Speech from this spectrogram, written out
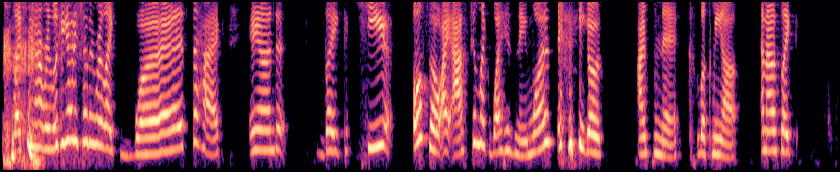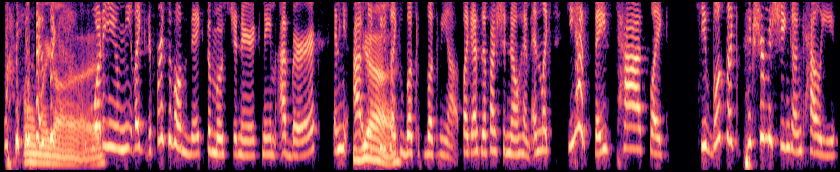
lexi and i were looking at each other. We're like what the heck? And like he also i asked him like what his name was and he goes i'm nick look me up and i was like Oh my like, god. what do you mean? Like, first of all, Nick, the most generic name ever, and he, I, like, he Yeah. was like, look, look me up, like as if I should know him, and like he had face tats, like he looked like picture Machine Gun Kelly,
